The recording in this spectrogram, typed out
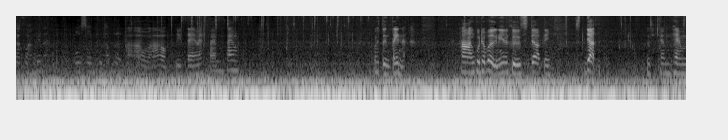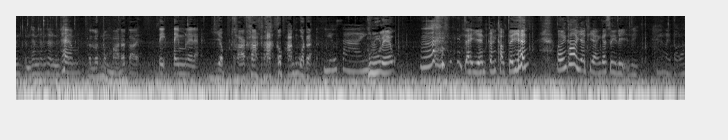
ตาขวางด้วยนะ โอโซนภูทับเบิก ว้าวว้าวดีแต่ไหมแป๊มแป๊มโอ้ยตื่นเต้นอะทางคุณทะเบิกนี่คือสุดยอดจริงสุดยอดแทมแทมแทมแทมแทมแทมแทมำถ้ารถหนุ่มมาน่าตาย ติดเต็มเลยแหละ เหยียบขาข้างทางก็พังหมดอะ เลี้ยวซ้าย กูรู้แล้ว ใจเย็นก่อนขับ ใจเย็นเฮ้ยเข้าอย่าเถียงกับสิริสิเรื่องอะไรต่อละ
